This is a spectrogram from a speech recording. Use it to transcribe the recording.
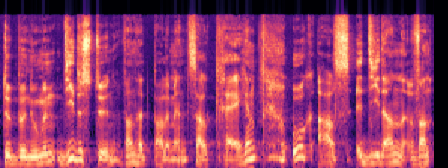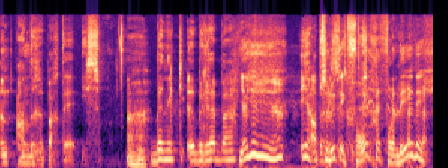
te benoemen die de steun van het parlement zal krijgen, ook als die dan van een andere partij is. Aha. Ben ik uh, begrijpbaar? Ja, ja, ja, ja. ja absoluut. Ik volg volledig.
